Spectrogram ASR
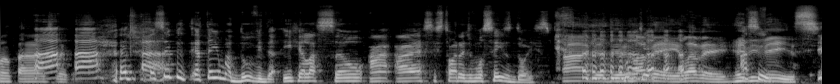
levantar Ah, ah, Eu, sempre eu tenho uma dúvida em relação a, a essa história de vocês dois. Ai, meu Deus, lá vem, lá vem. Reviver Assim, isso.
